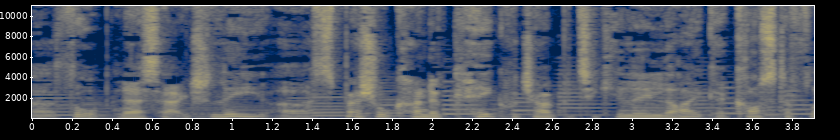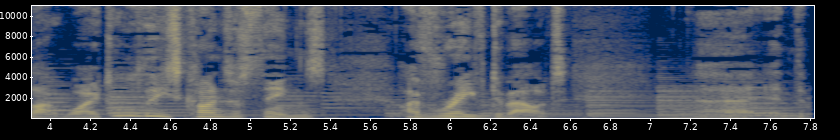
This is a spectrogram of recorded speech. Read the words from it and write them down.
uh, Thorpeness actually, a special kind of cake which I particularly like, a Costa Flat White, all these kinds of things I've raved about uh, in the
